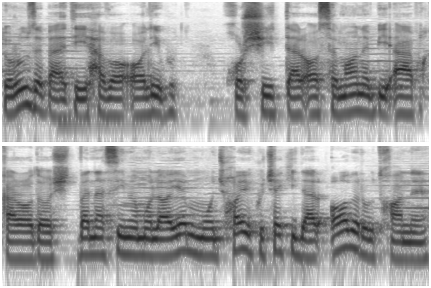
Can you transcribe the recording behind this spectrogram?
دو روز بعدی هوا عالی بود. خورشید در آسمان بی ابر قرار داشت و نسیم ملایم موجهای کوچکی در آب رودخانه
